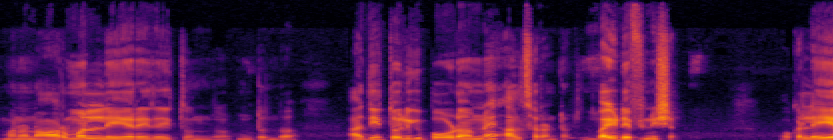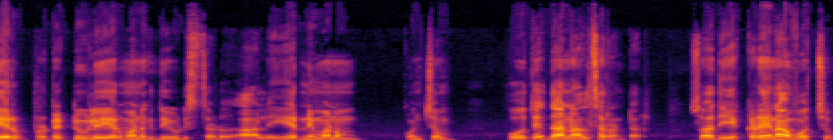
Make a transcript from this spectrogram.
మన నార్మల్ లేయర్ ఏదైతే ఉందో ఉంటుందో అది తొలగిపోవడాన్నే అల్సర్ అంటారు బై డెఫినిషన్. ఒక లేయర్ ప్రొటెక్టివ్ లేయర్ మనకు దేవుడిస్తాడు. ఆ లేయర్ని మనం కొంచెం పోతే దాన్ని అల్సర్ అంటారు. సో అది ఎక్కడైనా అవ్వచ్చు.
